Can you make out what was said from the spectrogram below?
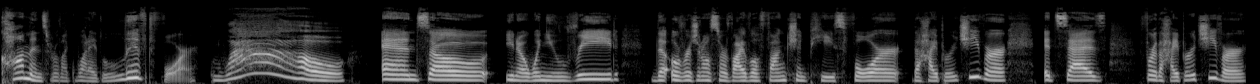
comments were like what I lived for. wow. And so, you know, when you read the original survival function piece for the hyperachiever, it says for the hyperachiever,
